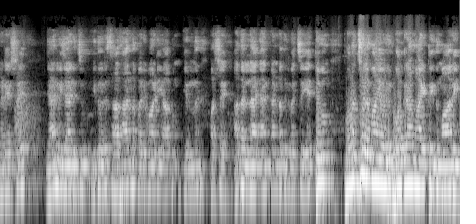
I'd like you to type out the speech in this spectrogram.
ഗണേഷെ ഞാൻ വിചാരിച്ചു ഇതൊരു സാധാരണ പരിപാടിയാകും എന്ന്. പക്ഷെ അതല്ല ഞാൻ കണ്ടതിൽ വെച്ച് ഏറ്റവും പ്രോജ്വലമായ ഒരു പ്രോഗ്രാമായിട്ട് ഇത് മാറി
